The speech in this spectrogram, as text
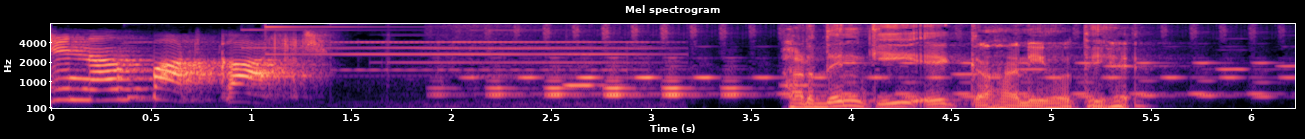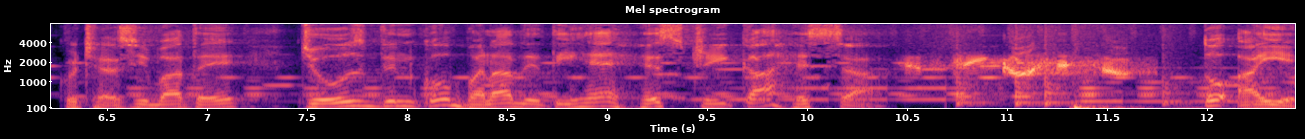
Podcast. हर दिन की एक कहानी होती है। कुछ ऐसी बातें जो उस दिन को बना देती हैं हिस्ट्री का हिस्सा। तो आइए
